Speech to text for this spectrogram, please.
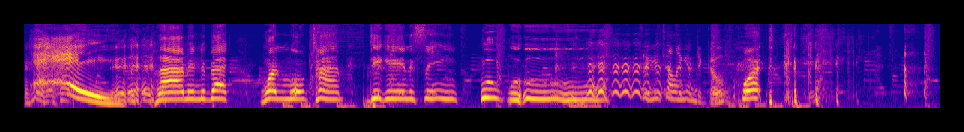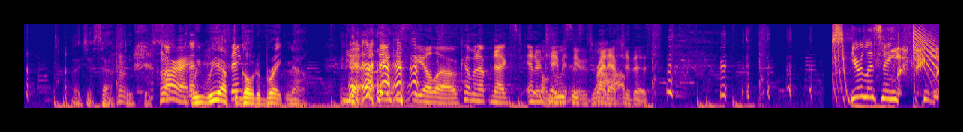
hey. Climb in the back one more time. Dig in the scene. Woo woo. So you're telling him to go? For What? I just have to. Just, All right. We, we have to Thank go to break now. Yeah. Thank you, CLO. Coming up next, entertainment lose his news right after this. You're listening to the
